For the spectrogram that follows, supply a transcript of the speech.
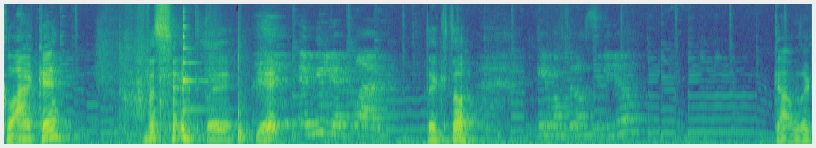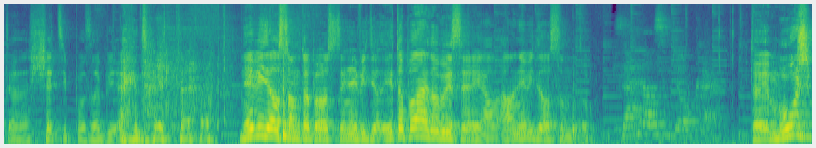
Clarke? Vlastne, kto je? Je? Emilia Clarke. To je kto? Game of Thrones? Kámo, tak teraz nás všetci pozabíjajú do jedného. Nevidel som to proste, nevidel. Je to plne dobrý seriál, ale nevidel som to. Zahral si Jokera. To je muž?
